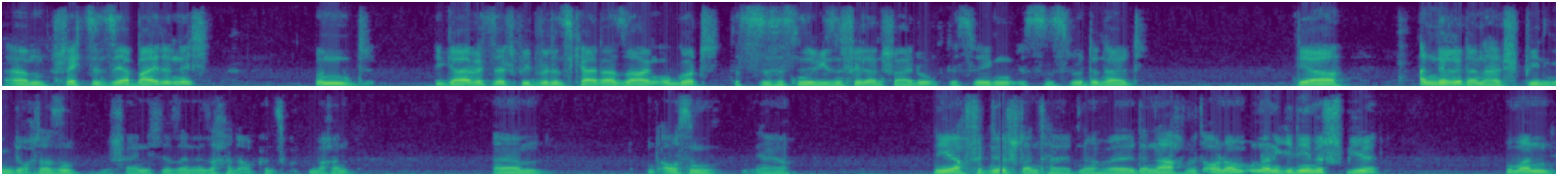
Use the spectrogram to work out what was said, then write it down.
Ähm, schlecht sind sie ja beide nicht. Und egal, wer da spielt, wird jetzt keiner sagen, oh Gott, das ist jetzt eine riesen Fehlentscheidung. Deswegen ist es, wird dann halt der andere dann halt spielen gegen Drochtersen. Wahrscheinlich ja seine Sache da auch ganz gut machen. Ähm, und außen, ja, ja. Nee, nach Fitnessstand halt, ne? Weil danach wird auch noch ein unangenehmes Spiel, wo man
